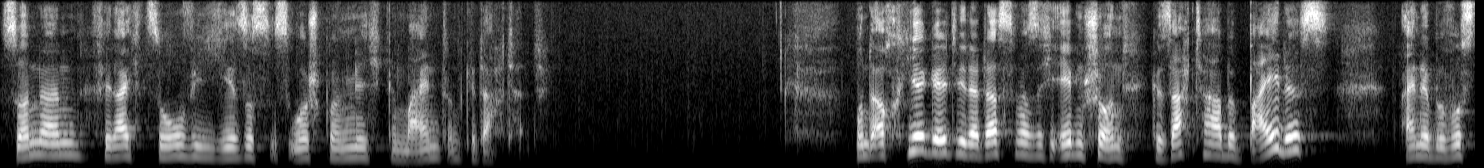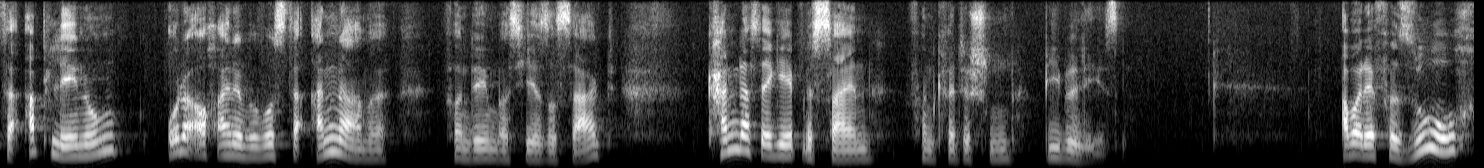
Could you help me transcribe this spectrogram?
sondern vielleicht so, wie Jesus es ursprünglich gemeint und gedacht hat. Und auch hier gilt wieder das, was ich eben schon gesagt habe. Beides eine bewusste Ablehnung oder auch eine bewusste Annahme von dem, was Jesus sagt, kann das Ergebnis sein von kritischen Bibellesen. Aber der Versuch,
